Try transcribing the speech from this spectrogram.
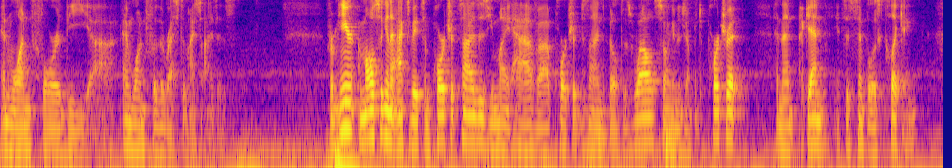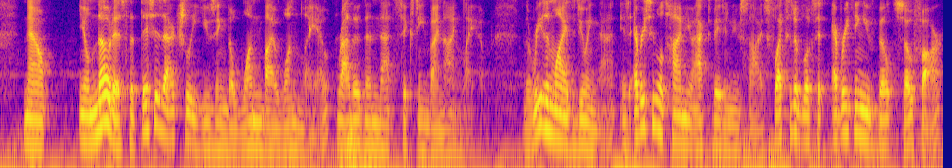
and one for the uh, and one for the rest of my sizes. From here, I'm also going to activate some portrait sizes. You might have uh, portrait designs built as well. So I'm going to jump into portrait. And then again, it's as simple as clicking. Now, you'll notice that this is actually using the one by one layout rather than that 16 by 9 layout. The reason why it's doing that is every single time you activate a new size, Flexitive looks at everything you've built so far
